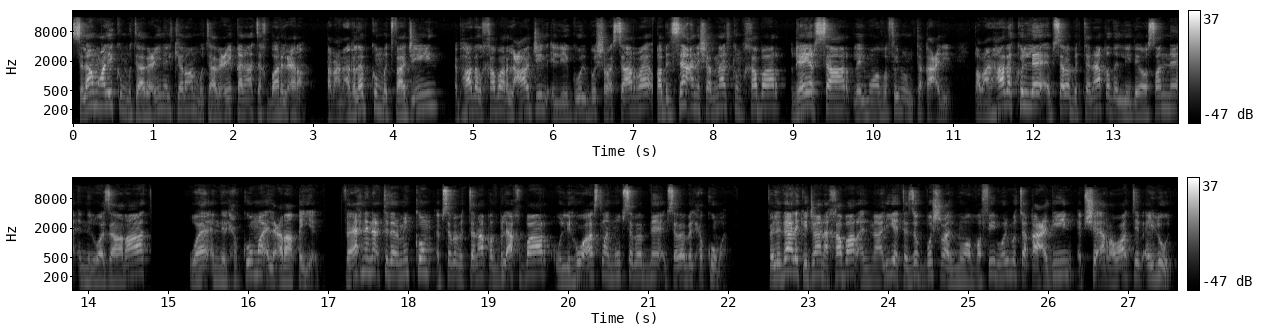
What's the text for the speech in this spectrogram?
السلام عليكم متابعينا الكرام متابعي قناة أخبار العراق. طبعا أغلبكم متفاجئين بهذا الخبر العاجل اللي يقول بشرى سارة قبل ساعة نشرنا لكم خبر غير سار للموظفين والمتقاعدين. طبعا هذا كله بسبب التناقض اللي يوصلنا ان الوزارات وان الحكومة العراقية. فإحنا نعتذر منكم بسبب التناقض بالأخبار واللي هو أصلا مو بسببنا بسبب الحكومة. فلذلك اجانا خبر المالية تزب بشرى للموظفين والمتقاعدين بشأن رواتب أيلول.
